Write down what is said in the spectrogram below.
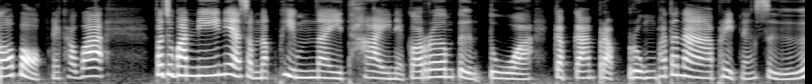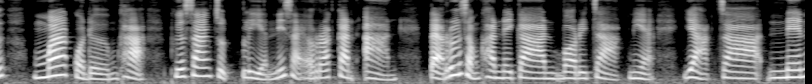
ก็บอกนะคะว่า ปัจจุบันนี้เนี่ยสำนักพิมพ์ในไทยเนี่ยก็เริ่มตื่นตัวกับการปรับปรุงพัฒนาผลิตหนังสือมากกว่าเดิมค่ะ เพื่อสร้างจุดเปลี่ยนนิสัยรักการอ่าน แต่เรื่องสำคัญในการบริจาคเนี่ยอยากจะเน้น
